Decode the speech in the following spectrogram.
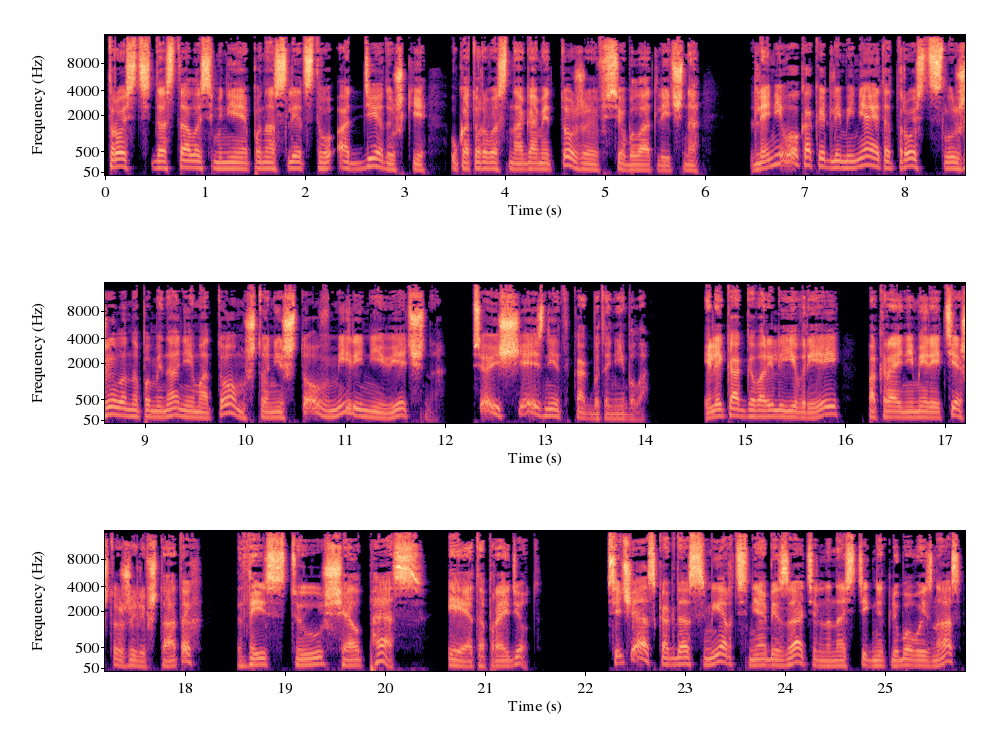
Трость досталась мне по наследству от дедушки, у которого с ногами тоже все было отлично. Для него, как и для меня, эта трость служила напоминанием о том, что ничто в мире не вечно. Все исчезнет, как бы то ни было. Или, как говорили евреи, по крайней мере те, что жили в Штатах, «This too shall pass», и это пройдет. Сейчас, когда смерть не обязательно настигнет любого из нас,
